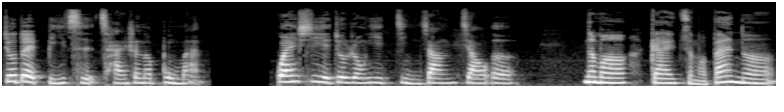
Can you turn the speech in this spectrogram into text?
就对彼此产生了不满，关系也就容易紧张交恶。那么该怎么办呢？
